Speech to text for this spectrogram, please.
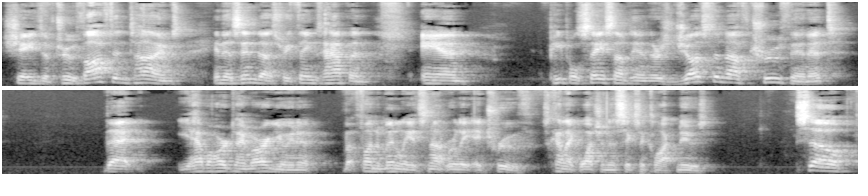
shades of truth. Oftentimes in this industry, things happen and people say something and there's just enough truth in it that you have a hard time arguing it but fundamentally it's not really a truth. It's kind of like watching the six o'clock news. So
